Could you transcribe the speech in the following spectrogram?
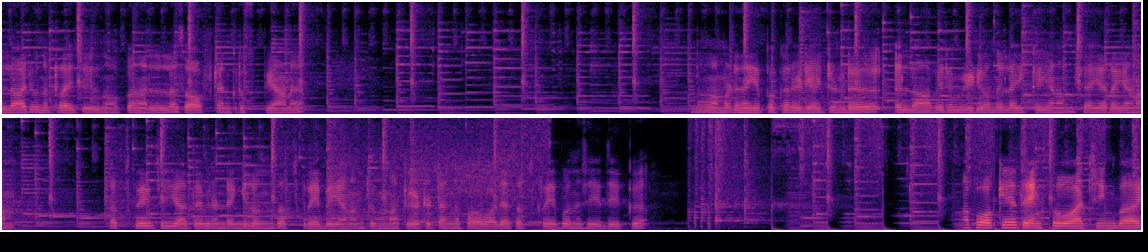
എല്ലാവരും ഒന്ന് ട്രൈ ചെയ്ത് നോക്കുക. നല്ല സോഫ്റ്റ് ആൻഡ് ക്രിസ്പിയാണ് നമ്മുടെ നെയ്യപ്പൊക്കെ റെഡി ആയിട്ടുണ്ട്. എല്ലാവരും വീഡിയോ ഒന്ന് ലൈക്ക് ചെയ്യണം ഷെയർ ചെയ്യണം. സബ്സ്ക്രൈബ് ചെയ്യാത്തവരുണ്ടെങ്കിൽ ഒന്ന് സബ്സ്ക്രൈബ് ചെയ്യണം. ചുമ്മാ കേട്ടിട്ട് അങ്ങ് പോവാതെ സബ്സ്ക്രൈബ് ഒന്ന് ചെയ്തേക്ക്. അപ്പോൾ okay thanks for watching bye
